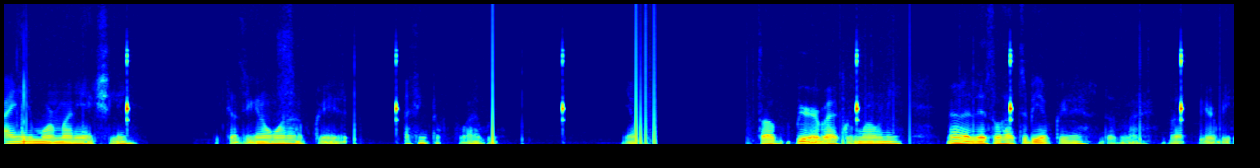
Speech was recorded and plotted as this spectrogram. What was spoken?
I need more money actually, because you're gonna want to upgrade it. I think the flywheel. Yep. So I'll be right back with money. None of this will have to be upgraded. Doesn't matter. But BRB.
